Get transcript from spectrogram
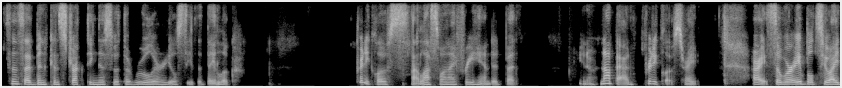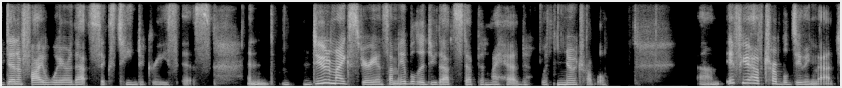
Since I've been constructing this with a ruler, you'll see that they look pretty close. That last one I freehanded, but you know, not bad, pretty close, right? All right, so we're able to identify where that 16 degrees is. And due to my experience, I'm able to do that step in my head with no trouble. Um, if you have trouble doing that,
